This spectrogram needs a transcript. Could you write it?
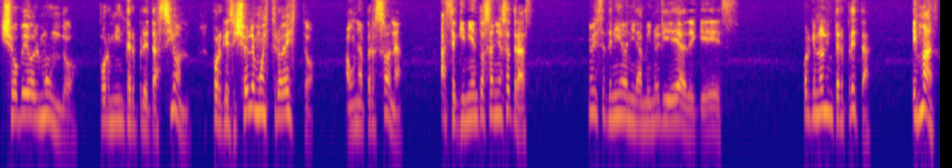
Yo veo el mundo por mi interpretación. Porque si yo le muestro esto a una persona hace 500 años atrás, no hubiese tenido ni la menor idea de qué es. Porque no lo interpreta. Es más,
